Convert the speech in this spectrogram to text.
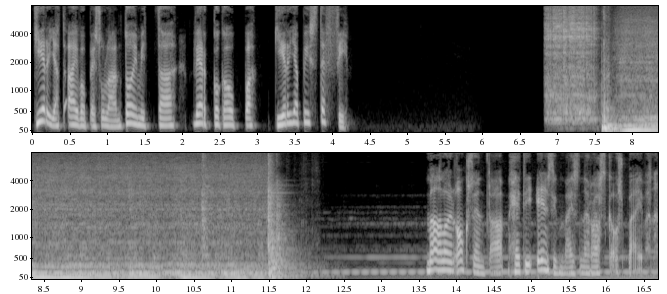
Kirjat aivopesulaan toimittaa verkkokauppa kirja.fi. Mä aloin oksentaa heti ensimmäisenä raskauspäivänä.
